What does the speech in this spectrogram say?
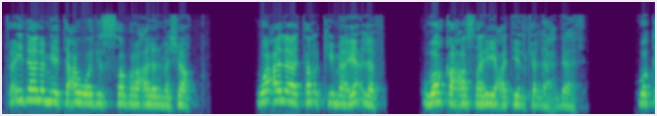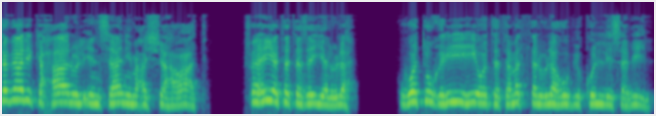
فإذا لم يتعود الصبر على المشاق وعلى ترك ما يألف وقع صريع تلك الأحداث. وكذلك حال الإنسان مع الشهوات فهي تتزين له وتغريه وتتمثل له بكل سبيل.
